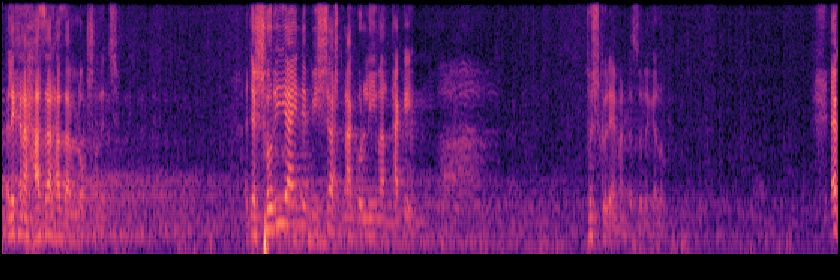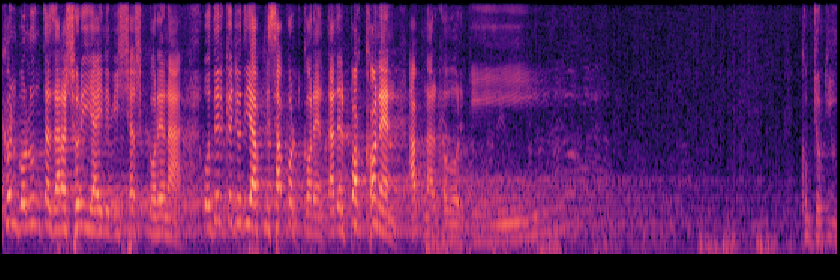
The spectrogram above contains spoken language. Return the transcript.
তাহলে এখানে হাজার হাজার লোক শুনেছে। আচ্ছা সরিয়ে আইনে বিশ্বাস না করলে ইমান থাকে? ঠুস করে ইমানটা চলে গেল। এখন বলুন তো, যারা সরিয়ে আইনে বিশ্বাস করে না, ওদেরকে যদি আপনি সাপোর্ট করেন, তাদের পক্ষ নেন, আপনার খবর কি? খুব জটিল।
